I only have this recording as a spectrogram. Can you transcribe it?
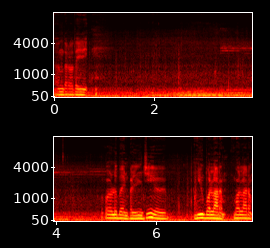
దాని తర్వాత ఇది. ఓల్డ్ బైన్పల్లి నుంచి న్యూ బొల్లారం బొల్లారం.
